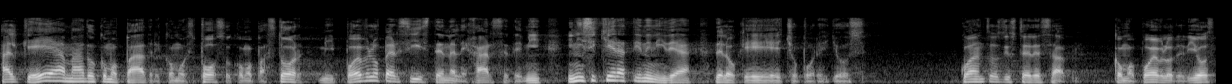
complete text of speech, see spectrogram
al que he amado como padre, como esposo, como pastor, mi pueblo persiste en alejarse de mí y ni siquiera tienen idea de lo que he hecho por ellos. ¿Cuántos de ustedes saben, como pueblo de Dios,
